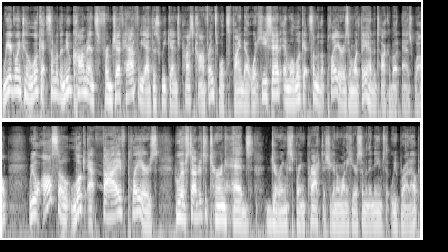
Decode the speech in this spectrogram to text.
we are going to look at some of the new comments from Jeff Hafley at this weekend's press conference. We'll find out what he said, and we'll look at some of the players and what they had to talk about as well. We will also look at five players who have started to turn heads during spring practice. You're going to want to hear some of the names that we brought up.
